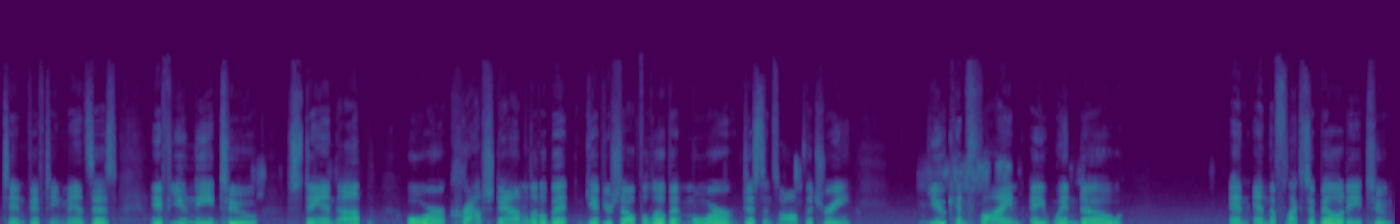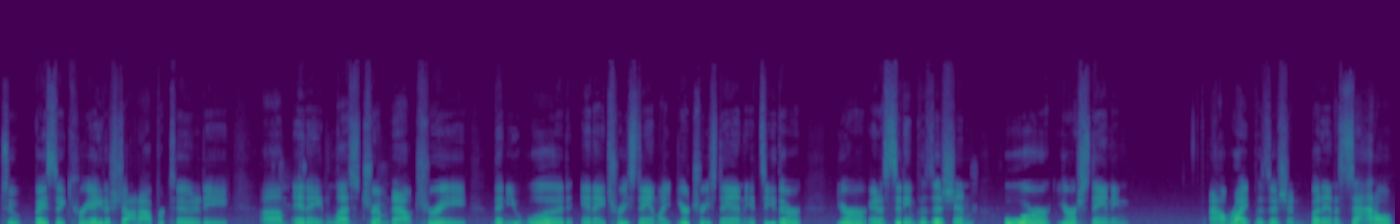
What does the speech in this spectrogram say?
10, 15 minutes is if you need to stand up or crouch down a little bit, give yourself a little bit more distance off the tree, you can find a window and and the flexibility to to basically create a shot opportunity um, in a less trimmed out tree than you would in a tree stand. Like your tree stand, it's either you're in a sitting position or you're standing outright position. But in a saddle,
